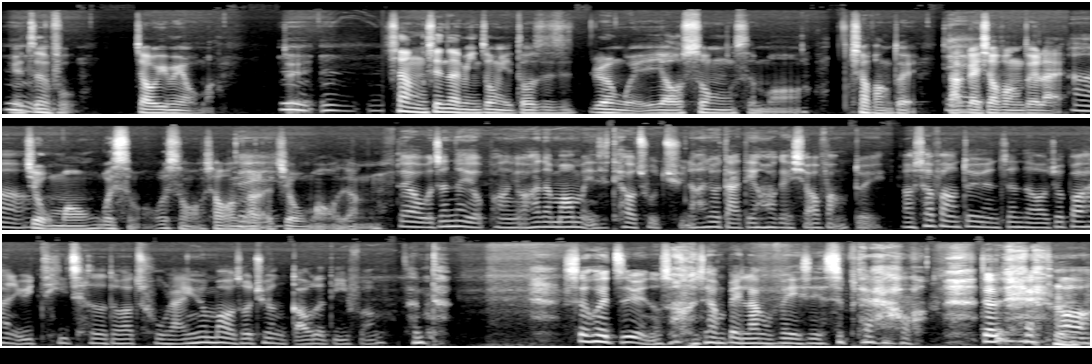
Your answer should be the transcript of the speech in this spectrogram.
因为政府教育没有嘛，对，嗯嗯，像现在民众也都是认为要送什么消防队，打给消防队来救猫，为什么？为什么消防队来救猫这样？对啊，我真的有朋友，他的猫每次跳出去，然后就打电话给消防队，然后消防队员真的就包含于踢车都要出来，因为猫有时候去很高的地方，真的。社会资源的时候这样被浪费也是不太好，对不对？哦，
